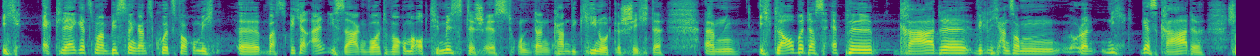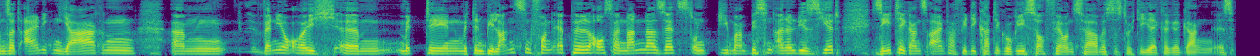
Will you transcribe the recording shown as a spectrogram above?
ich erkläre jetzt mal ein bisschen ganz kurz, warum ich, äh, was Richard eigentlich sagen wollte, warum er optimistisch ist. Und dann kam die Keynote-Geschichte. Ähm, ich glaube, dass Apple gerade wirklich an so einem, oder nicht erst gerade, schon seit einigen Jahren, ähm, wenn ihr euch ähm, mit den mit den Bilanzen von Apple auseinandersetzt und die mal ein bisschen analysiert, seht ihr ganz einfach, wie die Kategorie Software und Services durch die Decke gegangen ist.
